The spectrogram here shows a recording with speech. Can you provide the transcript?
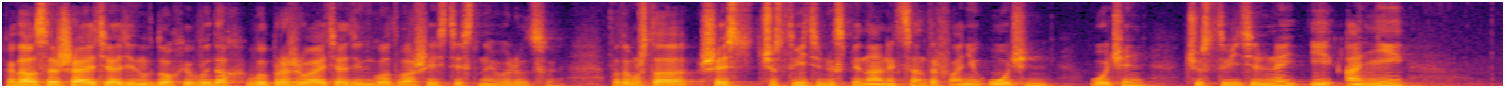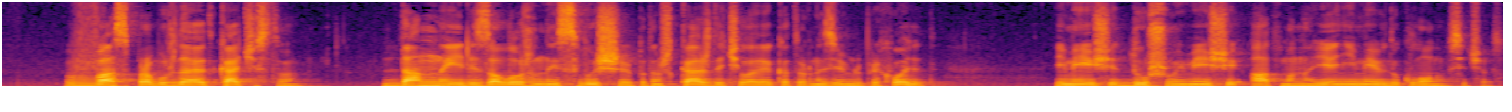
Когда вы совершаете один вдох и выдох, вы проживаете один год вашей естественной эволюции. Потому что шесть чувствительных спинальных центров, они очень, очень чувствительны, и они в вас пробуждают качества, данные или заложенные свыше, потому что каждый человек, который на Землю приходит – имеющий душу, имеющий атмана. Я не имею в виду клонов сейчас.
